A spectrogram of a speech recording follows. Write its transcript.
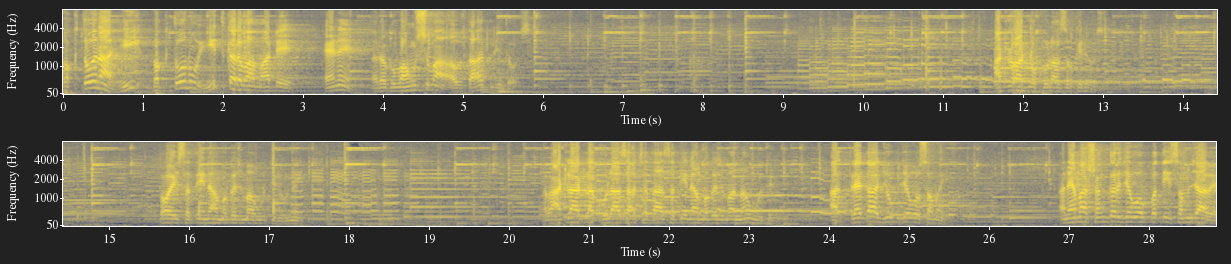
ભક્તોના હિત ભક્તોનું હિત કરવા માટે એને રઘુવંશમાં અવતાર લીધો છે. આટલો આટલો ખુલાસો કર્યો છે. તોય સતીના મગજમાં ઉતર્યું નહીં. હવે આટલા આટલા ખુલાસા છતાં સતીના મગજમાં ન ઉતર્યું. આ ત્રેતા યુગ જેવો સમય. અને એમાં શંકર જેવો પતિ સમજાવે,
